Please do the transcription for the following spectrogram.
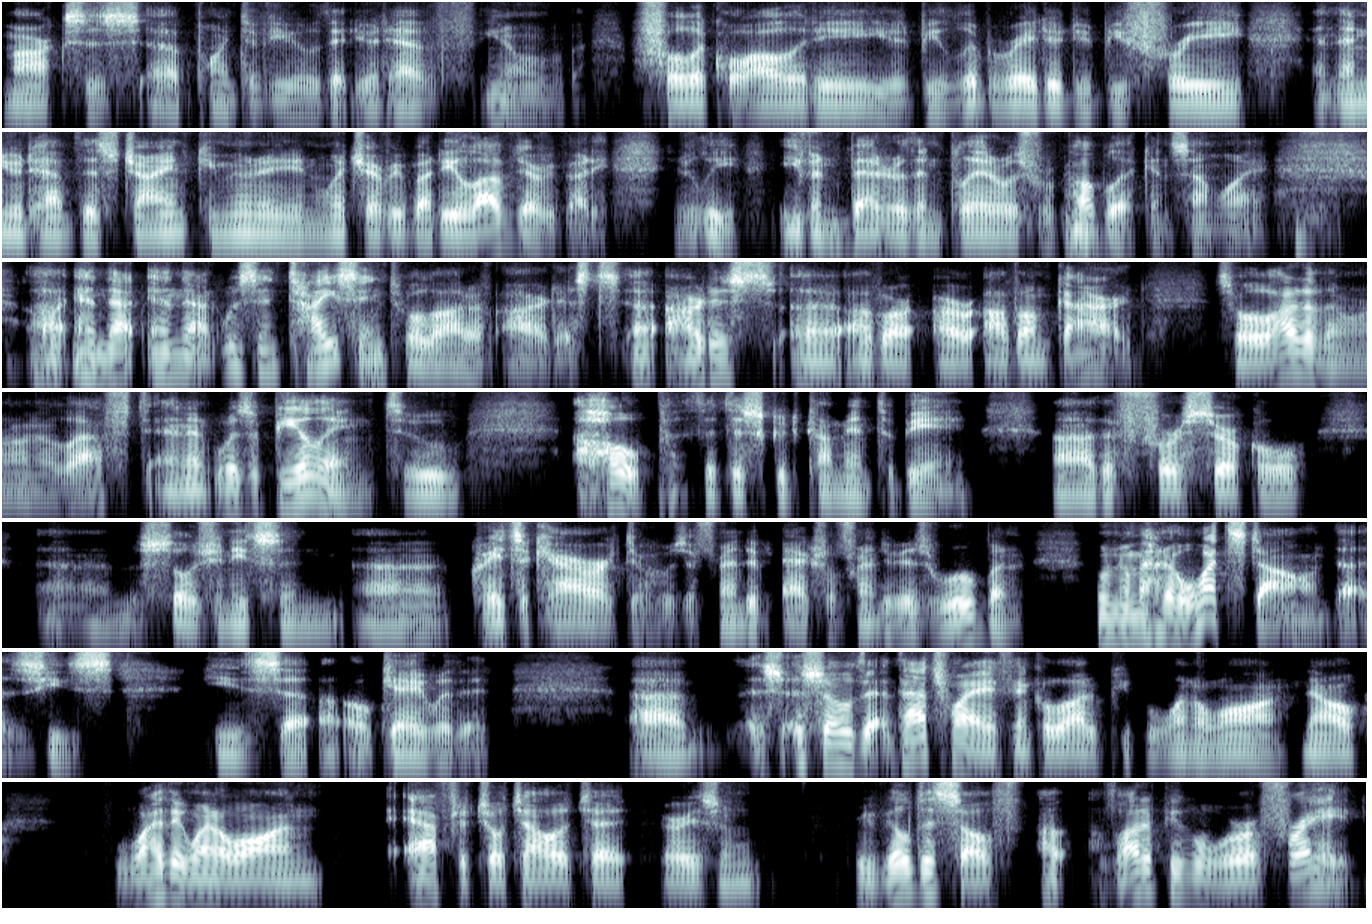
Marx's uh, point of view that you'd have, you know, full equality, you'd be liberated, you'd be free, and then you'd have this giant community in which everybody loved everybody, really even better than Plato's Republic in some way. Uh, and that and that was enticing to a lot of artists, uh, artists uh, of our, our avant-garde. So a lot of them were on the left, and it was appealing to hope that this could come into being. Uh, the first circle um, Solzhenitsyn uh, creates a character who's a friend of actual friend of his, Rubin, who no matter what Stalin does, he's he's uh, okay with it. Uh, so th- that's why I think a lot of people went along. Now, why they went along after totalitarianism revealed itself, a, a lot of people were afraid,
